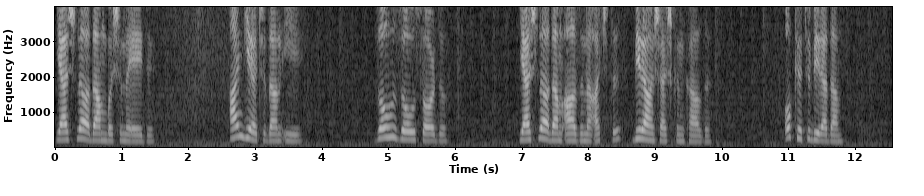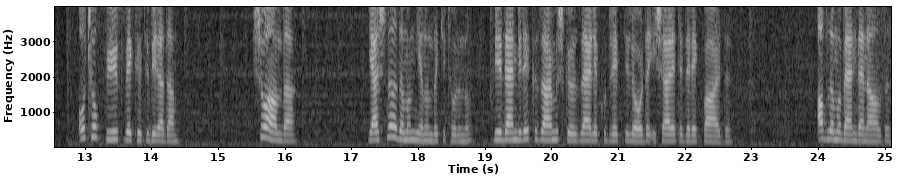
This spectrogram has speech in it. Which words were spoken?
Yaşlı adam başını eğdi. Hangi açıdan iyi? Zou Zou sordu. Yaşlı adam ağzını açtı, bir an şaşkın kaldı. O kötü bir adam. O çok büyük ve kötü bir adam. Şu anda yaşlı adamın yanındaki torunu birdenbire kızarmış gözlerle kudretli lorda işaret ederek bağırdı. Ablamı benden aldı.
